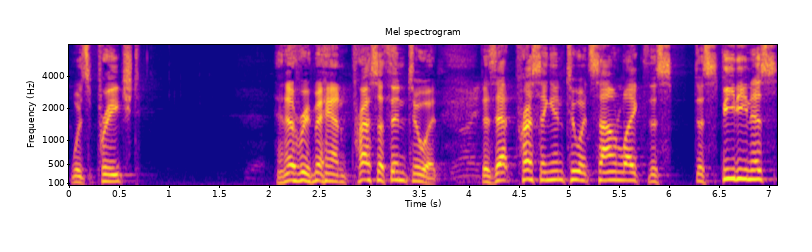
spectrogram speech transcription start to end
was preached, and every man presseth into it. Does that pressing into it sound like the, the speediness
